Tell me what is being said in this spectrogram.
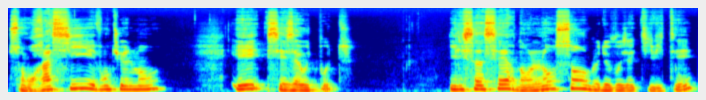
son RACI éventuellement, et ses outputs. Il s'insère dans l'ensemble de vos activités,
